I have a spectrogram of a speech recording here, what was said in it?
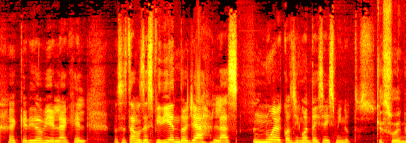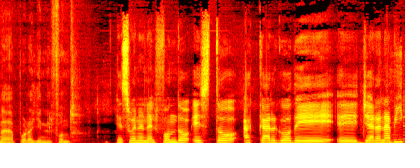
querido Miguel Ángel. Nos estamos despidiendo ya, las nueve con 56 minutos. ¿Qué suena por ahí en el fondo? Que suena en el fondo esto a cargo de eh, Yarana Beat,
